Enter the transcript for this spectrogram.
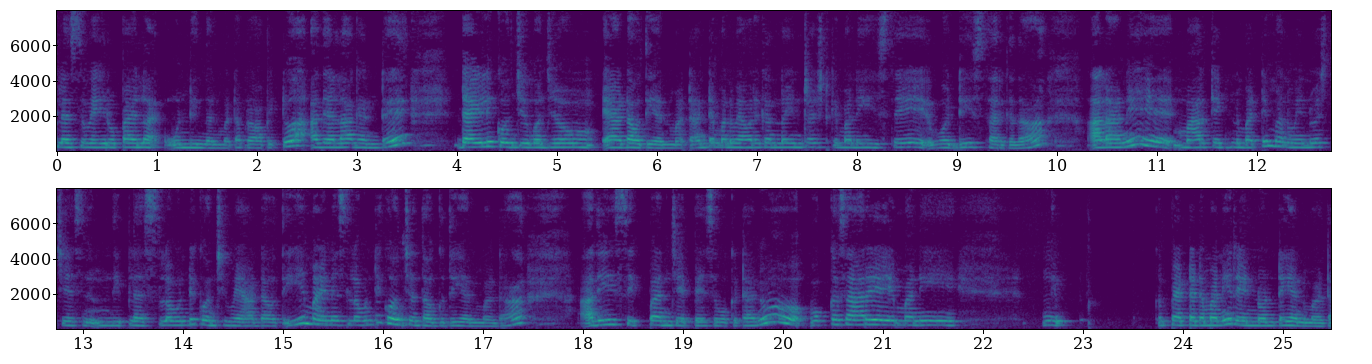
ప్లస్ వెయ్యి రూపాయలు ఉండిందనమాట ప్రాఫిట్. అది ఎలాగంటే డైలీ కొంచెం కొంచెం యాడ్ అవుతాయి అనమాట అంటే మనం ఎవరికన్నా ఇంట్రెస్ట్కి మనీ ఇస్తే వడ్డీ ఇస్తారు కదా అలానే మార్కెట్ని బట్టి మనం ఇన్వెస్ట్ చేసింది ప్లస్లో ఉంటే కొంచెం యాడ్ అవుతాయి మైనస్లో ఉంటే కొంచెం తగ్గుతాయి అనమాట అది సిప్ అని చెప్పేసి ఒకటాను. ఒక్కసారి మనీ పెట్టడం అని రెండు ఉంటాయి అనమాట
